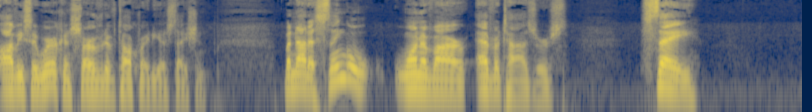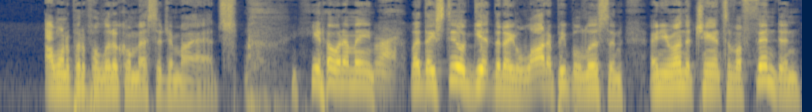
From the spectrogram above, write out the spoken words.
obviously we're a conservative talk radio station, but not a single one of our advertisers say, "I want to put a political message in my ads." you know what I mean? Right. Like they still get that a lot of people listen, and you run the chance of offending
